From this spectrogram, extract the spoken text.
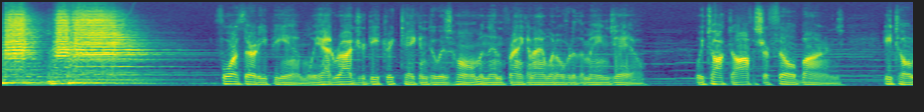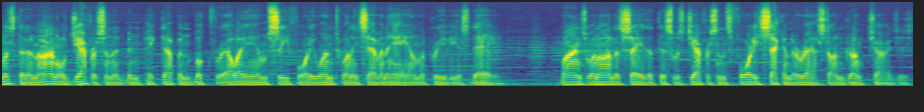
4.30 p.m. We had Roger Dietrich taken to his home, and then Frank and I went over to the main jail. We talked to Officer Phil Barnes. He told us that an Arnold Jefferson had been picked up and booked for LAMC 4127A on the previous day. Barnes went on to say that this was Jefferson's 42nd arrest on drunk charges.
